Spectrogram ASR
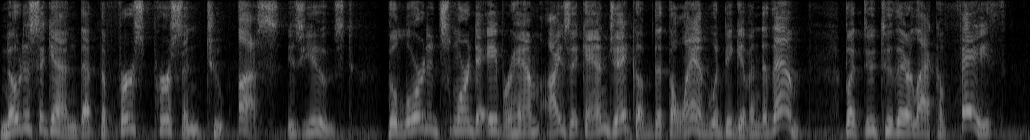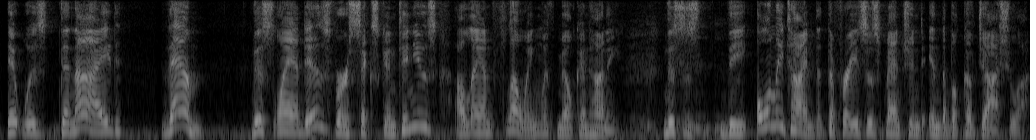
Notice again that the first person to us is used. The Lord had sworn to Abraham, Isaac, and Jacob that the land would be given to them. But due to their lack of faith, it was denied them. This land is, verse 6 continues, a land flowing with milk and honey. This is the only time that the phrase is mentioned in the book of Joshua.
